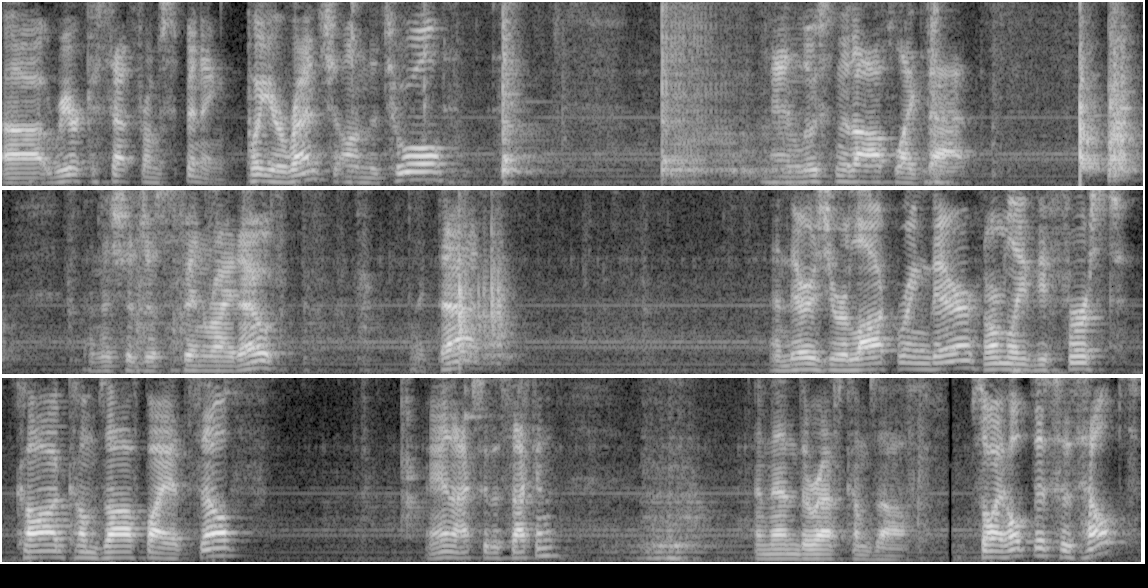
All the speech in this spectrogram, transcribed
uh, rear cassette from spinning. Put your wrench on the tool and loosen it off like that. And this should just spin right out like that. And there's your lock ring there. Normally the first cog comes off by itself and actually the second and then the rest comes off. So I hope this has helped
